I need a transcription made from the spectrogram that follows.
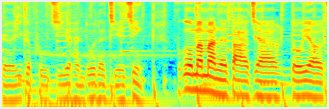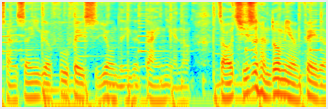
的一个普及，有很多的捷径。不过，慢慢的，大家都要产生一个付费使用的一个概念了。早期是很多免费的，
